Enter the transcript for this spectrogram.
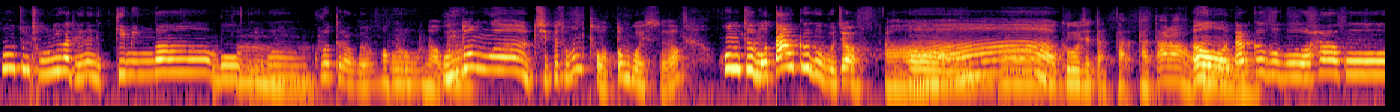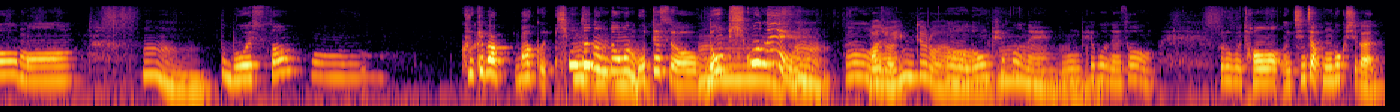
어, 좀 정리가 되는 느낌인가? 뭐 음. 어, 그렇더라고요. 아 그렇구나. 어, 어. 운동은 집에서 홈트 어떤 거 있어요? 홈트 뭐 땅크 부부죠. 아, 어, 어. 그거 이제 다, 다, 다 따라하고. 어, 땅크 부부 하고 뭐 음. 또 뭐 했어? 어, 그렇게 막, 막 힘든 음, 음, 운동은 음. 못 했어요. 음, 너무 피곤해. 음. 어. 맞아, 힘들어요. 어, 너무 피곤해. 음. 너무 피곤해서. 그리고 저, 진짜 공복 시간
